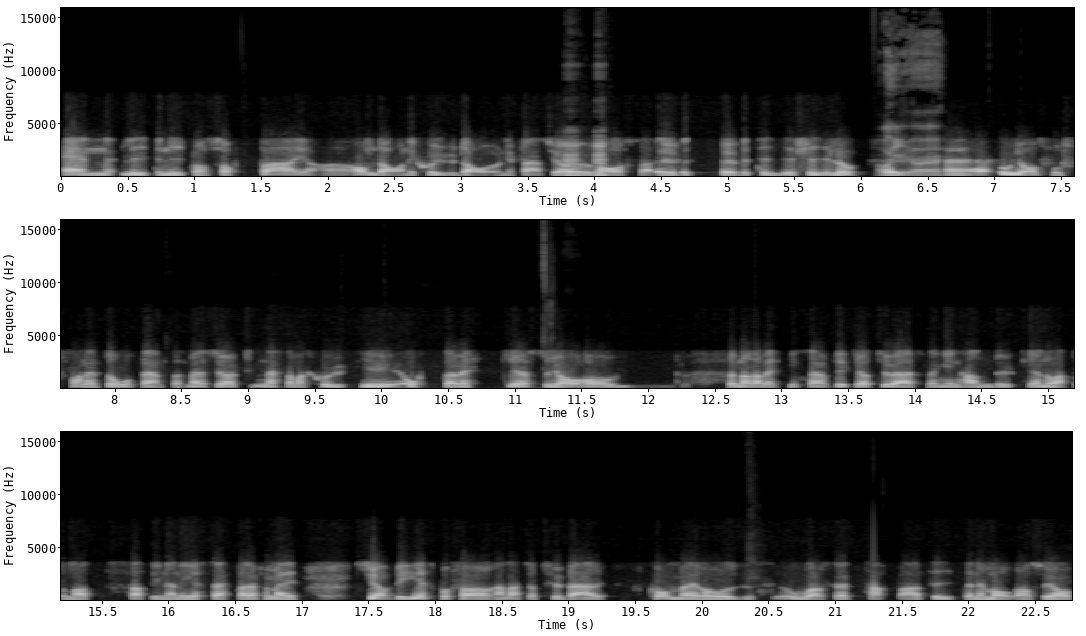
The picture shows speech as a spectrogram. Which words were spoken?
en liten nyponsoppa om dagen i sju dagar ungefär. Så jag mm -hmm. rasade över, över 10 kilo. Oj, oj. Eh, och jag har fortfarande inte återhämtat mig så jag har nästan varit sjuk i åtta veckor. Så jag har, för några veckor sedan fick jag tyvärr slänga in handduken och att de har satt in en ersättare för mig. Så jag vet på förhand att jag tyvärr kommer att oavsett tappa titeln imorgon så jag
